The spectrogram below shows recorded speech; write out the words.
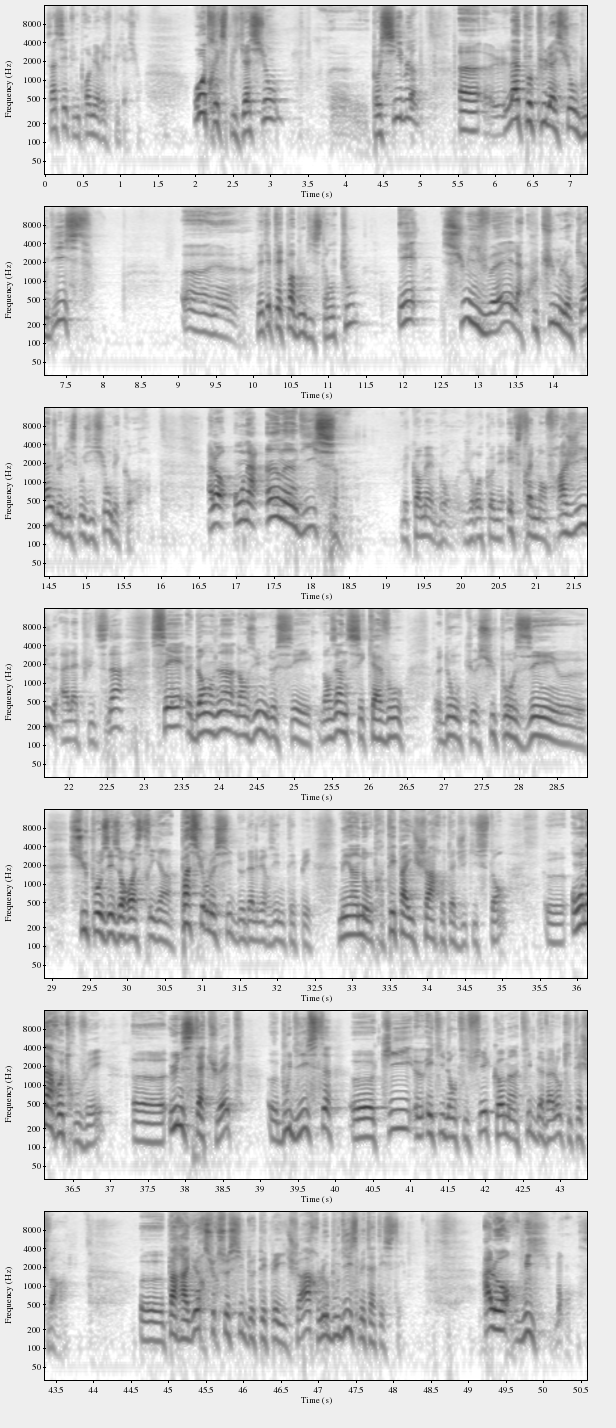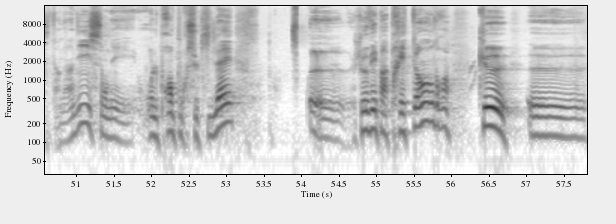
Ça, c'est une première explication. Autre explication euh, possible, euh, la population bouddhiste euh, n'était peut-être pas bouddhiste en tout et suivait la coutume locale de disposition des corps. Alors, on a un indice mais quand même, bon, je reconnais extrêmement fragile à l'appui de cela, c'est dans, dans, une de ces, dans un de ces caveaux euh, donc supposés, euh, supposés zoroastriens, pas sur le site de Dalverzin Tepe, mais un autre, Tepaïchar au Tadjikistan, euh, on a retrouvé une statuette bouddhiste qui est identifiée comme un type d'Avalokiteshvara. par ailleurs, sur ce site de Tepaïchar, le bouddhisme est attesté. Alors oui, c'est un indice, on, le prend pour ce qu'il est. Euh, je ne vais pas prétendre que euh,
